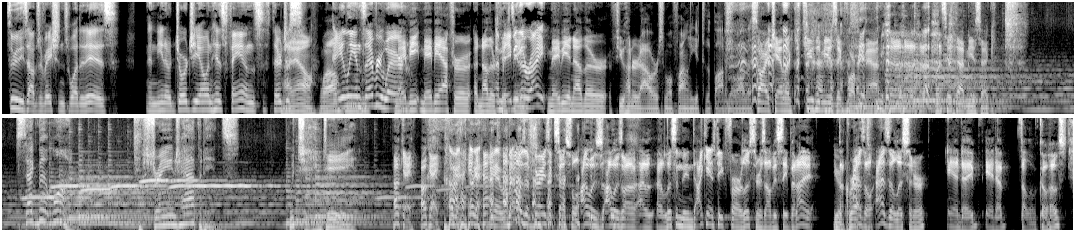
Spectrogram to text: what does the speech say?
through these observations what it is. And, you know, Giorgio and his fans, they're just I know. Well, aliens everywhere. Maybe maybe after another And 15, maybe they're right. Maybe another few hundred hours, and we'll finally get to the bottom of all this. Sorry, Chandler, cue the music for me, man. Let's hit that music. Segment one of Strange Happenings with JD. Okay, okay, okay. okay, okay, that was a very successful. I was, I was, uh, I was uh, listening. I can't speak for our listeners, obviously, but I, You were but as a, as a listener and a and a fellow co-host,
